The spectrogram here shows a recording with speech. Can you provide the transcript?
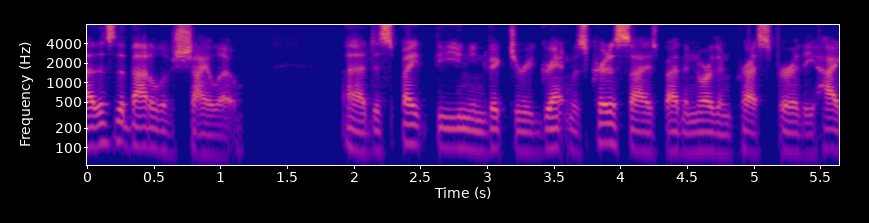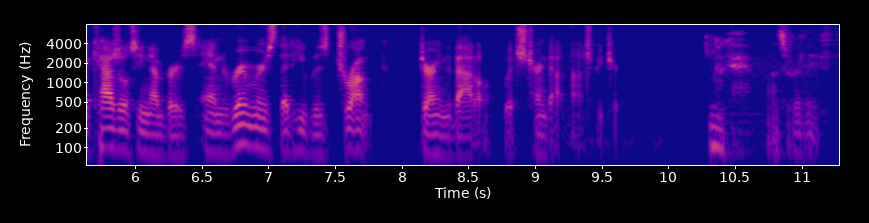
uh, this is the Battle of Shiloh. Uh, despite the Union victory, Grant was criticized by the Northern press for the high casualty numbers and rumors that he was drunk during the battle, which turned out not to be true. Okay, that's a relief.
